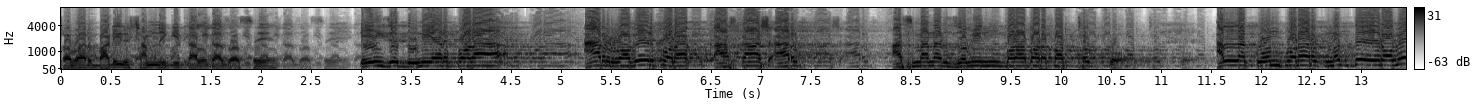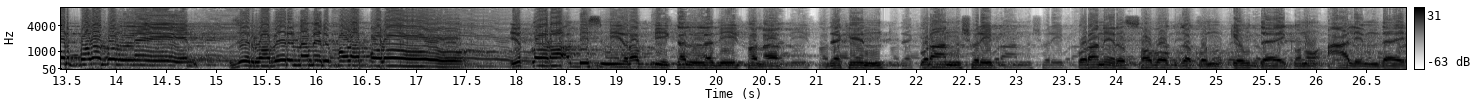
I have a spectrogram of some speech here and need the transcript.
সবার বাড়ির সামনে কি তাল গাছ আছে? এই যে দুনিয়ার পড়া, আর রবের পড়া, আকাশ আর আসমান আর জমিন বরাবর পার্থক্য। আল্লাহ কোন পড়ার মধ্যে রবের পড়া বললেন? যে রবের নামের পড়া পড়ো। ইকরা বিসমি রাব্বিকাল্লাযী খালাক। দেখেন, কোরআন শরীফ, কোরআনের সবক যখন কেউ দেয়, কোনো আলেম দেয়,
